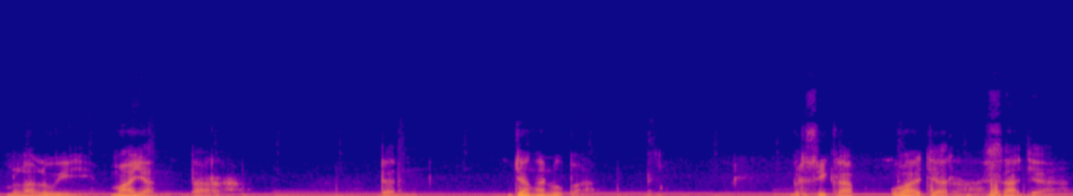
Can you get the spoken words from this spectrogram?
melalui Mayantara. Dan jangan lupa bersikap wajar saja.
